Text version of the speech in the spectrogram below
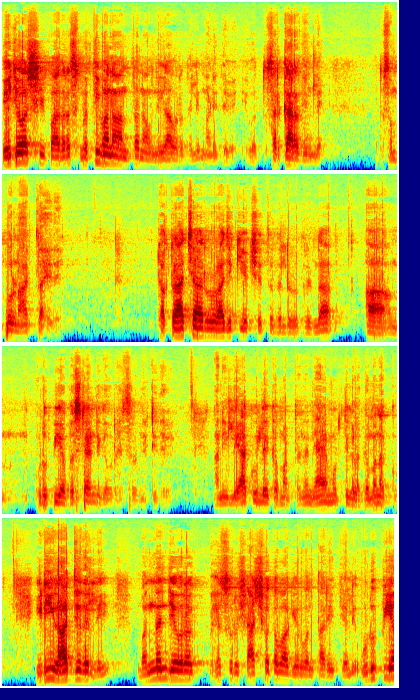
ಪೇಜಾವರ ಶ್ರೀಪಾದರ ಸ್ಮೃತಿವನ ಅಂತ ನಾವು ನೀರಾವರದಲ್ಲಿ ಮಾಡಿದ್ದೇವೆ ಇವತ್ತು ಸರ್ಕಾರದಿಂದಲೇ. ಅದು ಸಂಪೂರ್ಣ ಆಗ್ತಾ ಇದೆ. ಡಾಕ್ಟರ್ ಆಚಾರ್ಯರು ರಾಜಕೀಯ ಕ್ಷೇತ್ರದಲ್ಲಿರೋದ್ರಿಂದ, ಆ, ಉಡುಪಿಯ ಬಸ್ ಸ್ಟ್ಯಾಂಡಿಗೆ ಅವರ ಹೆಸರನ್ನು ಇಟ್ಟಿದ್ದೇವೆ. ನಾನು ಇಲ್ಲಿ ಯಾಕೆ ಉಲ್ಲೇಖ ಮಾಡ್ತೇನೆ ನ್ಯಾಯಮೂರ್ತಿಗಳ ಗಮನಕ್ಕೂ. ಇಡೀ ರಾಜ್ಯದಲ್ಲಿ ಬನ್ನಂಜಿಯವರ ಹೆಸರು ಶಾಶ್ವತವಾಗಿರುವಂಥ ರೀತಿಯಲ್ಲಿ ಉಡುಪಿಯ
